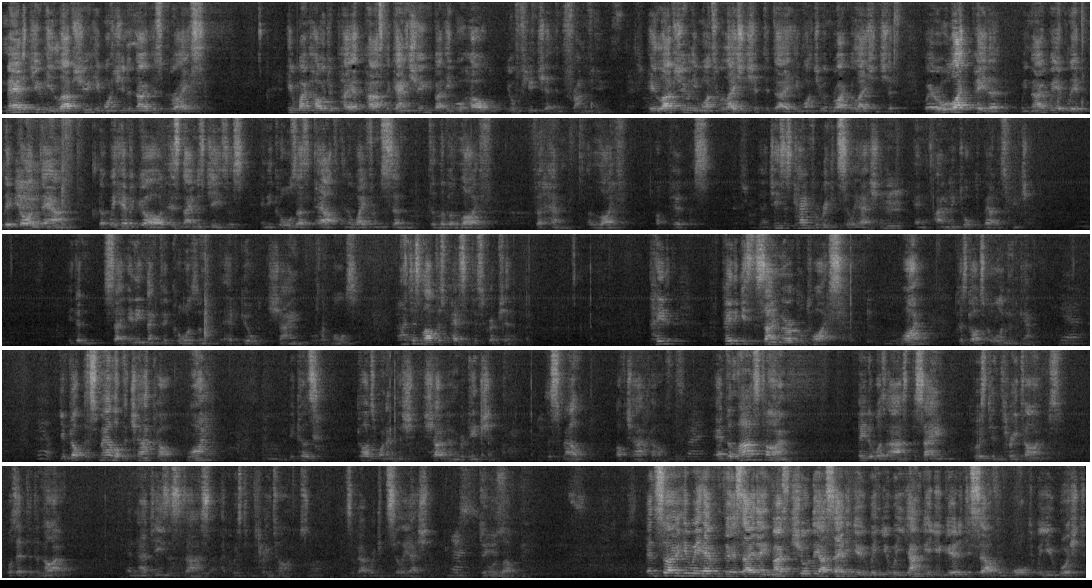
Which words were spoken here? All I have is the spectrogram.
mad at you, He loves you, He wants you to know His grace. He won't hold your past against you, but He will hold your future in front of you. He loves you and He wants relationship today. He wants you in right relationship. We're all like Peter. We know we have let, let God down, but we have a God. His name is Jesus, and He calls us out and away from sin to live a life for Him, a life of purpose. That's You know, Jesus came for reconciliation and only talked about his future. He didn't say anything to cause them to have guilt, shame, or remorse. And I just love this passage of scripture. Peter, Peter gets the same miracle twice. Why? Because God's calling him again. Yeah. Yeah. You've got the smell of the charcoal. Why? Because God's wanting to sh- show him redemption. The smell of charcoal. Right. And the last time Peter was asked the same question three times was at the denial. And now Jesus is asked a question three times. It's about reconciliation. Yeah. Do you love me? And so here we have in verse 18, Most assuredly I say to you, when you were younger you girded yourself and walked where you wished.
